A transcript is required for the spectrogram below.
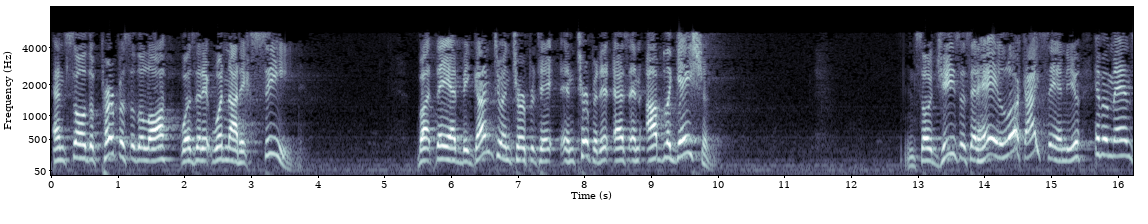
And so the purpose of the law was that it would not exceed. But they had begun to interpret it, interpret it as an obligation. And so Jesus said, Hey, look, I say unto you, if a man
